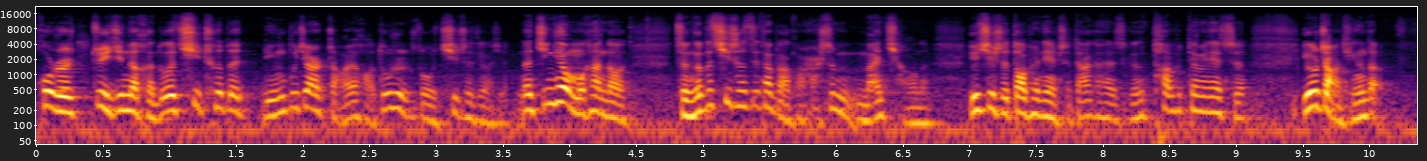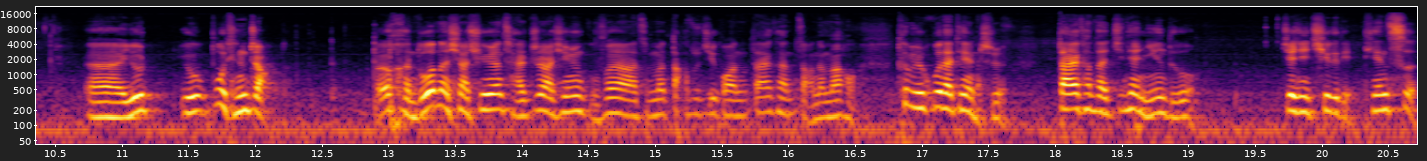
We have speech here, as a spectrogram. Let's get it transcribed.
或者最近的很多汽车的零部件涨也好，都是走汽车这条线。那今天我们看到整个的汽车这条板块还是蛮强的，尤其是刀片电池，大家看这个刀片电池有涨停的，呃，有有不停涨的。呃，很多呢，像星源材质啊、星源股份啊、什么大族激光，大家看涨得蛮好，特别是固态电池，大家看它今天宁德接近七个点，天赐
